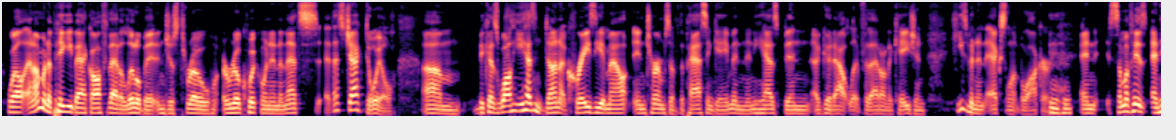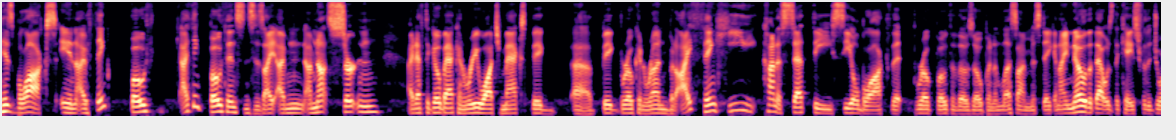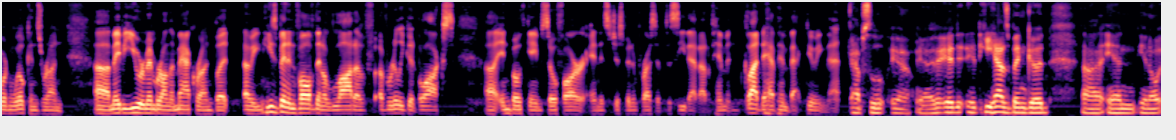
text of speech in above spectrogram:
Well, and I'm going to piggyback off of that a little bit and just throw a real quick one in, and that's that's Jack Doyle. Um, because while he hasn't done a crazy amount in terms of the passing game, and, and he has been a good outlet for that on occasion, he's been an excellent blocker. Mm-hmm. And some of his and his blocks in I think both I think both instances. I, I'm I'm not certain. I'd have to go back and rewatch Mac's big uh, big broken run, but I think he kind of set the seal block that broke both of those open, unless I'm mistaken. I know that that was the case for the Jordan Wilkins run. Uh, maybe you remember on the Mac run, but I mean, he's been involved in a lot of, of really good blocks uh, in both games so far, and it's just been impressive to see that out of him, and glad to have him back doing that. Absolutely, yeah, yeah. It, it, it, he has been good, uh, and you know,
